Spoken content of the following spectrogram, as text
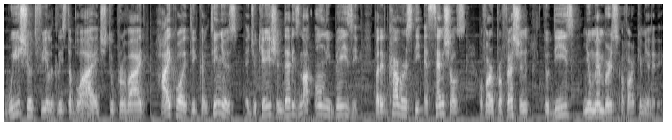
we should feel at least obliged to provide high quality continuous education that is not only basic but it covers the essentials of our profession to these new members of our community.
